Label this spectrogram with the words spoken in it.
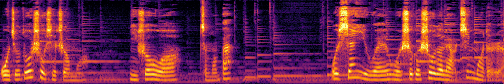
我就多受些折磨。你说我怎么办？我先以为我是个受得了寂寞的人，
